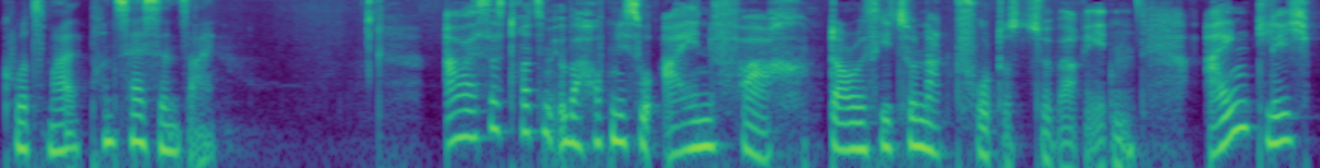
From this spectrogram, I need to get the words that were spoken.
kurz mal Prinzessin sein. Aber es ist trotzdem überhaupt nicht so einfach, Dorothy zu Nacktfotos zu überreden. Eigentlich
